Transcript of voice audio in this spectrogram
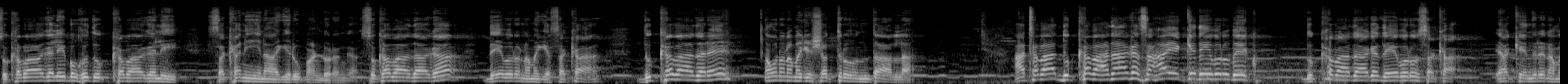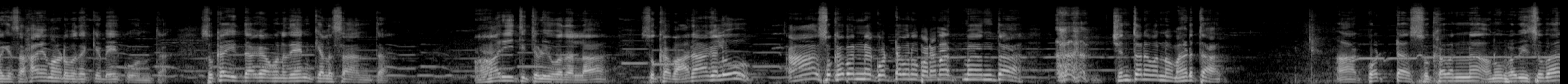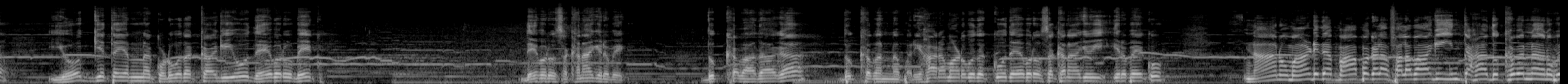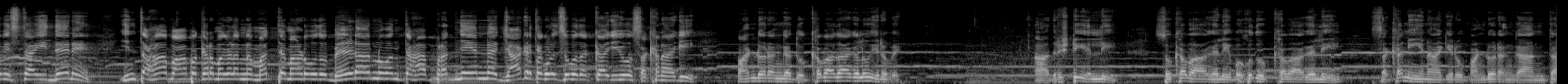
ಸುಖವಾಗಲಿ ಬಹು ದುಃಖವಾಗಲಿ ಸಖ ನೀನಾಗಿರು ಪಾಂಡುರಂಗ. ಸುಖವಾದಾಗ ದೇವರು ನಮಗೆ ಸಖ, ದುಃಖವಾದರೆ ಅವನು ನಮಗೆ ಶತ್ರು ಅಂತ ಅಲ್ಲ. ಅಥವಾ ದುಃಖವಾದಾಗ ಸಹಾಯಕ್ಕೆ ದೇವರು ಬೇಕು. ದುಃಖವಾದಾಗ ದೇವರು ಸಖ, ಯಾಕೆಂದರೆ ನಮಗೆ ಸಹಾಯ ಮಾಡುವುದಕ್ಕೆ ಬೇಕು ಅಂತ. ಸುಖ ಇದ್ದಾಗ ಅವನದೇನು ಕೆಲಸ ಅಂತ? ಆ ರೀತಿ ತಿಳಿಯುವುದಲ್ಲ. ಸುಖವಾದಾಗಲೂ ಆ ಸುಖವನ್ನು ಕೊಟ್ಟವನು ಪರಮಾತ್ಮ ಅಂತ ಚಿಂತನವನ್ನು ಮಾಡ್ತಾ ಆ ಕೊಟ್ಟ ಸುಖವನ್ನು ಅನುಭವಿಸುವ ಯೋಗ್ಯತೆಯನ್ನು ಕೊಡುವುದಕ್ಕಾಗಿಯೂ ದೇವರು ಬೇಕು. ದೇವರು ಸಖನಾಗಿರಬೇಕು. ದುಃಖವಾದಾಗ ದುಃಖವನ್ನು ಪರಿಹಾರ ಮಾಡುವುದಕ್ಕೂ ದೇವರು ಸಖನಾಗಿ ಇರಬೇಕು. ನಾನು ಮಾಡಿದ ಪಾಪಗಳ ಫಲವಾಗಿ ಇಂತಹ ದುಃಖವನ್ನು ಅನುಭವಿಸ್ತಾ ಇದ್ದೇನೆ. ಇಂತಹ ಪಾಪಕರ್ಮಗಳನ್ನು ಮತ್ತೆ ಮಾಡುವುದು ಬೇಡ ಅನ್ನುವಂತಹ ಪ್ರಜ್ಞೆಯನ್ನು ಜಾಗೃತಗೊಳಿಸುವುದಕ್ಕಾಗಿಯೂ ಸಖನಾಗಿ ಪಾಂಡುರಂಗ ದುಃಖವಾದಾಗಲೂ ಇರಬೇಕು. ಆ ದೃಷ್ಟಿಯಲ್ಲಿ ಸುಖವಾಗಲಿ ಬಹುದುಃಖವಾಗಲಿ ಸಖ ನೀನಾಗಿರು ಪಾಂಡುರಂಗ ಅಂತ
